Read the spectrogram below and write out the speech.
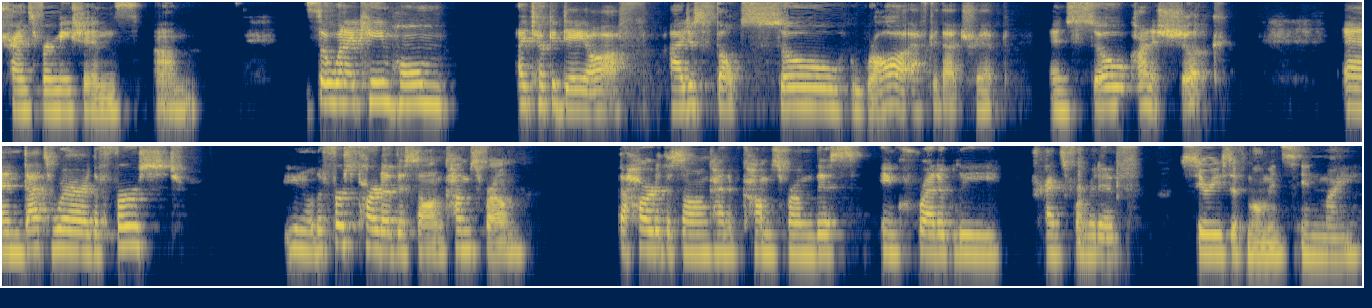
transformations. Um, so when I came home, I took a day off I just felt so raw after that trip and so kind of shook. And that's where the first, you know, the first part of this song comes from. The heart of the song kind of comes from this incredibly transformative series of moments in my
